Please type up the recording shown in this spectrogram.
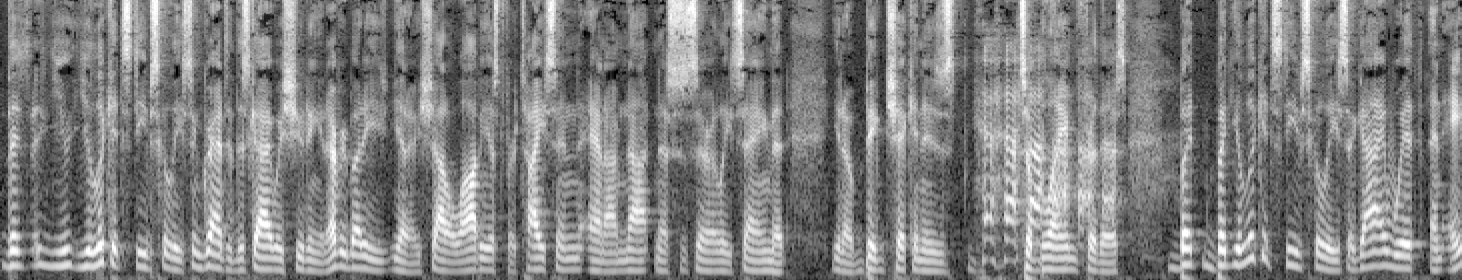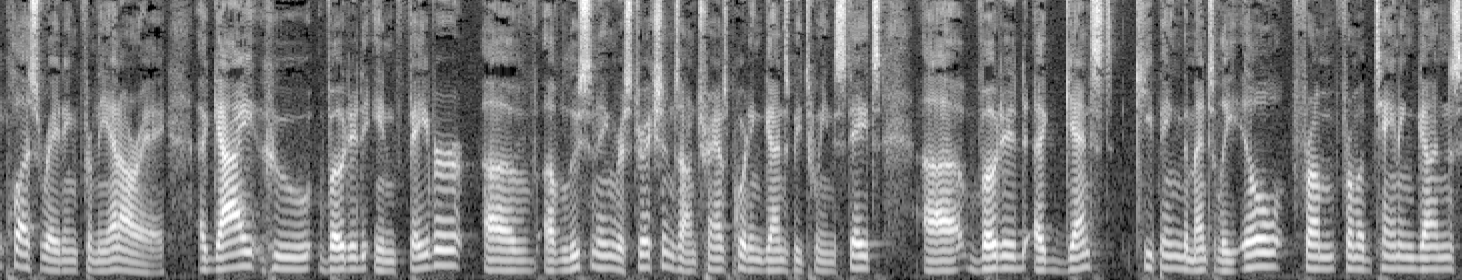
this, you you look at Steve Scalise, and granted, this guy was shooting at everybody. You know, he shot a lobbyist for Tyson, and I'm not necessarily saying that you know Big Chicken is to blame for this, but but you look at Steve Scalise, a guy with an A plus rating from the NRA, a guy who voted in favor of of loosening restrictions on transporting guns between states, uh, voted against keeping the mentally ill from from obtaining guns.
